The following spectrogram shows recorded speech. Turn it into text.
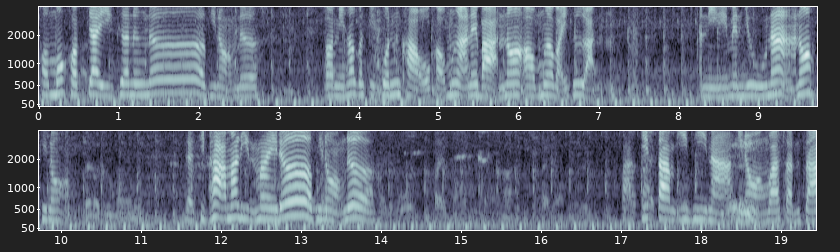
ขอมกขอบใจอีกเทื่อนึงเด้อพี่น้องเด้อตอนนี้เขาก็สิค้นเขาเขาเมื่อในบานเนาะเอาเมื่อไหวคืออันอันนี้แมนยูหน้าเนาะพี่น้องเดี๋ยวสิพามาลินใหม่เด้อพี่น้องเด้อฝากติดตาม EP หนาพี่น้องว่าสันซะ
